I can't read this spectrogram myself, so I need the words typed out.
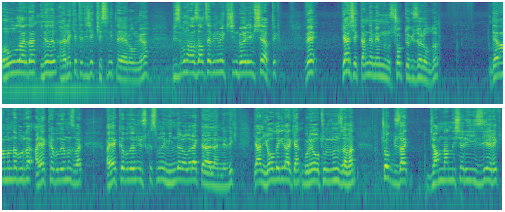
bavullardan inanın hareket edecek kesinlikle yer olmuyor. Biz bunu azaltabilmek için böyle bir şey yaptık ve gerçekten de memnunuz. Çok da güzel oldu. Devamında burada ayakkabılığımız var. Ayakkabılığın üst kısmını minder olarak değerlendirdik. Yani yolda giderken buraya oturduğunuz zaman çok güzel camdan dışarıyı izleyerek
